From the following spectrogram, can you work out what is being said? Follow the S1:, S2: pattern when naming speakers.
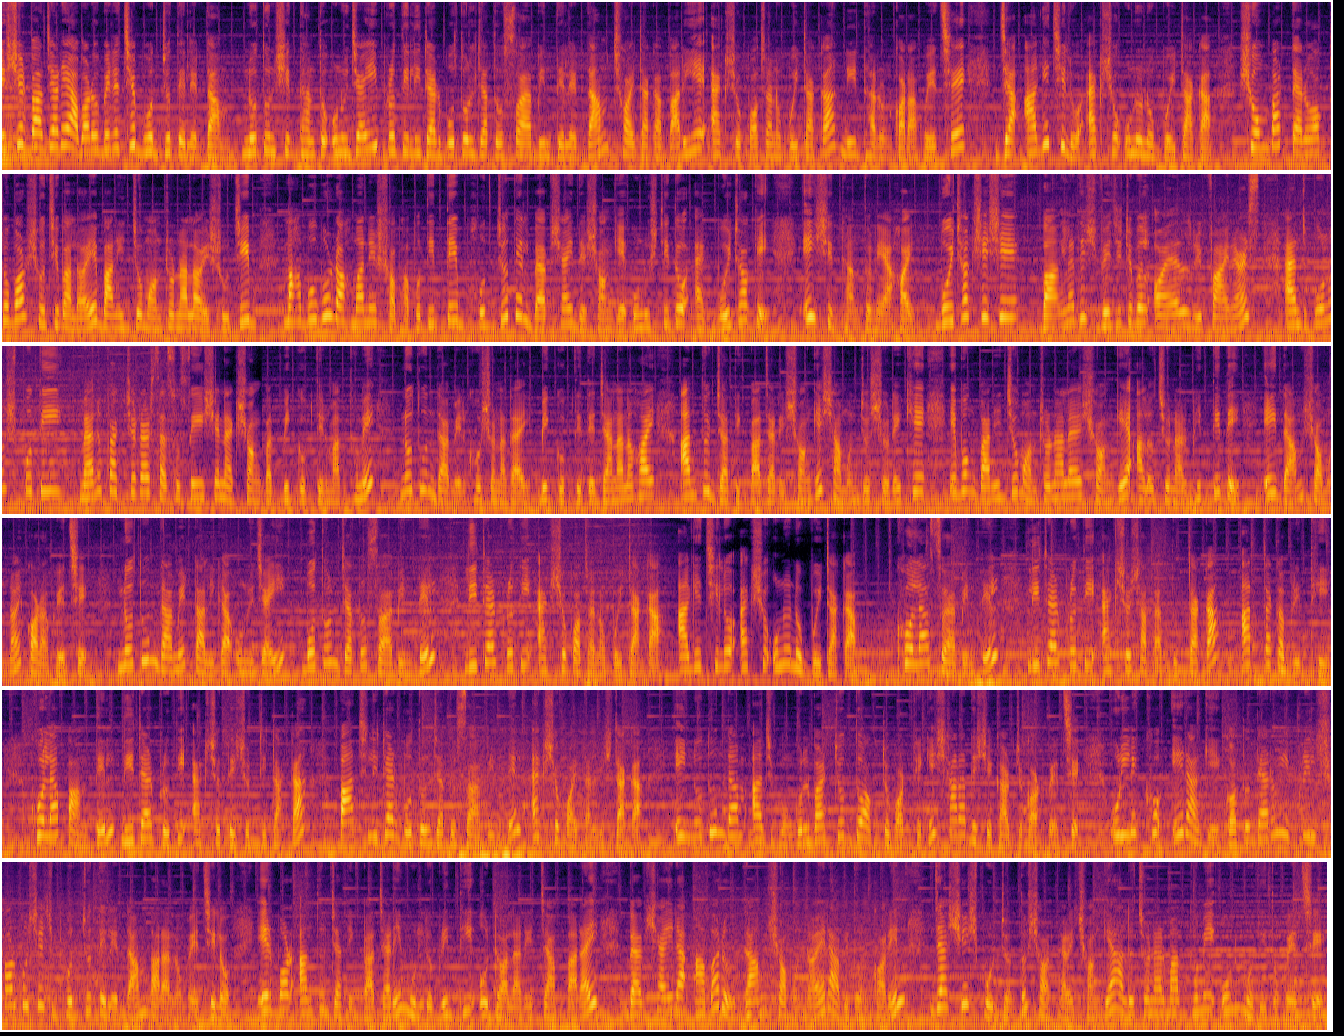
S1: দেশের বাজারে আবারও বেড়েছে ভোজ্য তেলের দাম। নতুন সিদ্ধান্ত অনুযায়ী প্রতি লিটার বোতলজাত সয়াবিন তেলের দাম ছয় টাকা বাড়িয়ে একশো পঁচানব্বই টাকা নির্ধারণ করা হয়েছে, যা আগে ছিল একশো উননব্বই টাকা। সোমবার তেরো অক্টোবর সচিবালয়ে বাণিজ্য মন্ত্রণালয়ের সচিব মাহবুবুর রহমানের সভাপতিত্বে ভোজ্য তেল ব্যবসায়ীদের সঙ্গে অনুষ্ঠিত এক বৈঠকে এই সিদ্ধান্ত নেওয়া হয়। বৈঠক শেষে Bangladesh vegetable oil refiners and vanaspati manufacturers association এক সংবাদ বিজ্ঞপ্তির মাধ্যমে নতুন দামের ঘোষণা দেয়। বিজ্ঞপ্তিতে জানানো হয়, আন্তর্জাতিক বাজারের সঙ্গে সামঞ্জস্য রেখে এবং বাণিজ্য মন্ত্রণালয়ের সঙ্গে আলোচনার ভিত্তিতে এই দাম সমন্বয় করা হয়েছে। নতুন দামের তালিকা অনুযায়ী বোতলজাত সয়াবিন তেল লিটার প্রতি একশো পঁচানব্বই টাকা, আগে ছিল একশো উননব্বই টাকা। খোলা সয়াবিন তেল লিটার প্রতি একশো সাতাত্তর টাকা, আট টাকা বৃদ্ধি। খোলা পাম তেল লিটার প্রতি একশো তেষট্টি টাকা, পাঁচ লিটার বোতলজাত সয়াবিন তেল একশো পঁয়তাল্লিশ টাকা। এই নতুন দাম আজ মঙ্গলবার চোদ্দ অক্টোবর থেকে সারা দেশে কার্যকর হয়েছে। উল্লেখ্য, এর আগে গত তেরো এপ্রিল সর্বশেষ ভোজ্য তেলের দাম বাড়ানো হয়েছিল। এরপর আন্তর্জাতিক বাজারে মূল্যবৃদ্ধি ও ডলারের চাপ বাড়ায় ব্যবসায়ীরা আবারও দাম সমন্বয়ের আবেদন করেন, যা শেষ পর্যন্ত সরকারের সঙ্গে আলোচনার মাধ্যমে অনুমোদিত হয়েছে।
